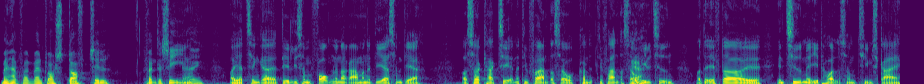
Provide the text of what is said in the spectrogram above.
man, har, man får stof til fantasien, ja. ikke? Og jeg tænker, at det er ligesom formlen og rammerne, de er som de er. Og så karaktererne, de forandrer sig jo, de forandrer sig ja. jo hele tiden. Og det efter øh, en tid med et hold som Team Sky,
